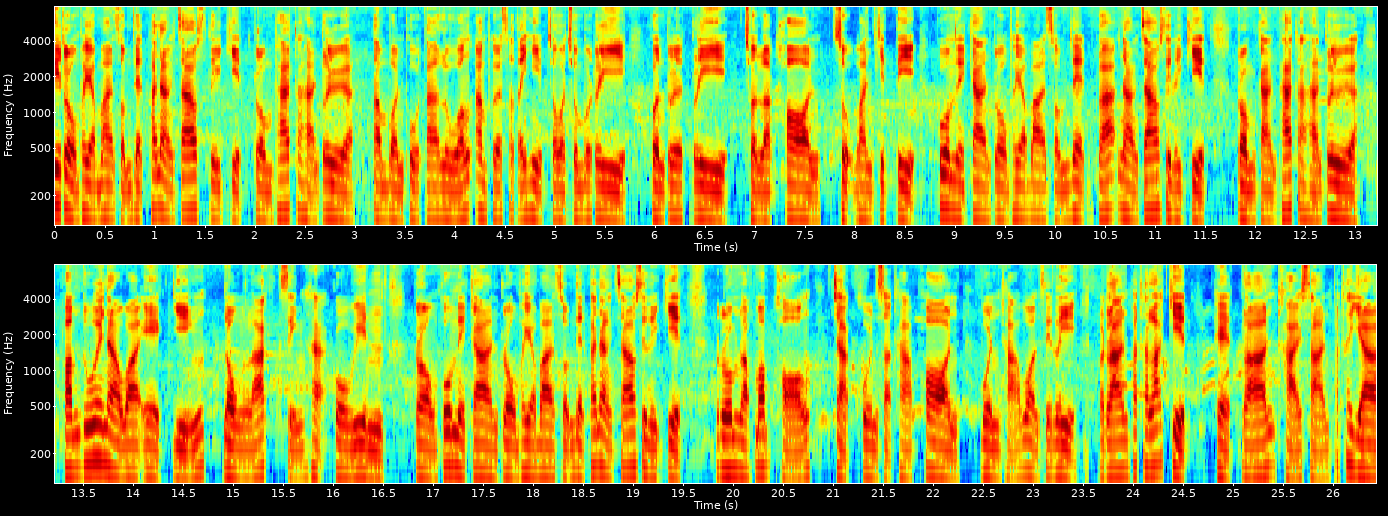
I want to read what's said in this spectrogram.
ที่โรงพยาบาลสมเด็จพระนางเจ้าสิริกิติ์กรมแพทย์ทหารเรือ ตำบลภูตาหลวง อำเภอสัตหีบ จังหวัดชลบุรีพลเรือตรี ชนละทร สุวรรณกิติ ผู้อำนวยการโรงพยาบาลสมเด็จพระนางเจ้าสิริกิติ์กรมการแพทย์ทหารเรือ พร้อมด้วยนาวาเอกหญิง นงลักษ์สิงหโกวิน รองผู้อำนวยการโรงพยาบาลสมเด็จพระนางเจ้าสิริกิติ์ร่วมรับมอบของจากคุณสถาพร บุญถาวรศิริ ร้านพัทรกิจ เพจร้านขายสารพัทยา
